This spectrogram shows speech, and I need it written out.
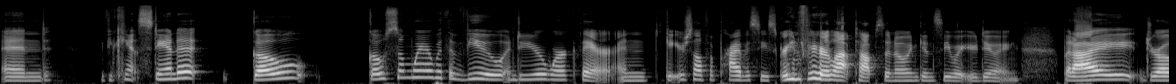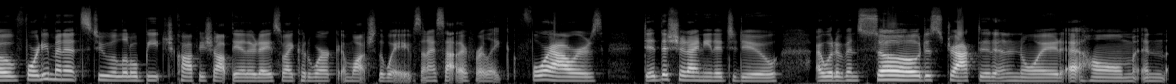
And if you can't stand it, go go somewhere with a view and do your work there and get yourself a privacy screen for your laptop so no one can see what you're doing. But I drove 40 minutes to a little beach coffee shop the other day so I could work and watch the waves. And I sat there for like four hours, did the shit I needed to do. I would have been so distracted and annoyed at home in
